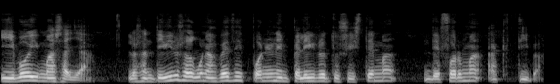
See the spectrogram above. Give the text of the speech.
Y voy más allá. Los antivirus algunas veces ponen en peligro tu sistema de forma activa.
